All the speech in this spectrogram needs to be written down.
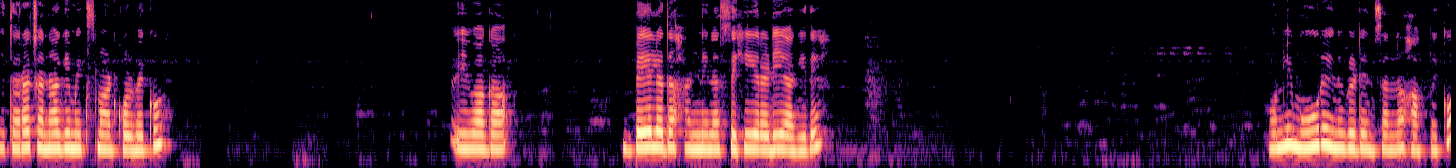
ಈ ಥರ ಚೆನ್ನಾಗಿ ಮಿಕ್ಸ್ ಮಾಡಿಕೊಳ್ಬೇಕು. ಇವಾಗ ಬೇಲದ ಹಣ್ಣಿನ ಸಿಹಿ ರೆಡಿಯಾಗಿದೆ. ಓನ್ಲಿ ಮೂರು ಇಂಗ್ರೀಡಿಯೆಂಟ್ಸನ್ನು ಹಾಕಬೇಕು.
